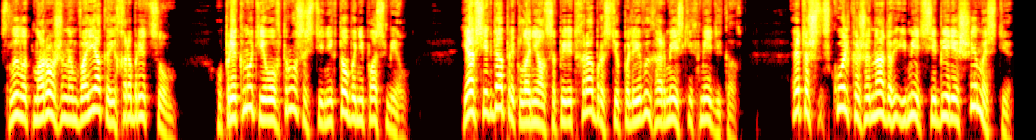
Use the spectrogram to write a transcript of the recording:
слыл отмороженным воякой и храбрецом. Упрекнуть его в трусости никто бы не посмел. Я всегда преклонялся перед храбростью полевых армейских медиков. Это ж сколько же надо иметь в себе решимости,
